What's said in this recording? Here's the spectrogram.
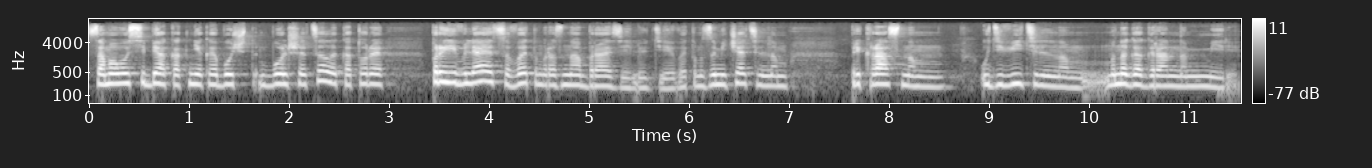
самого себя как некое большее целое, которое проявляется в этом разнообразии людей, в этом замечательном, прекрасном удивительном, многогранном мире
